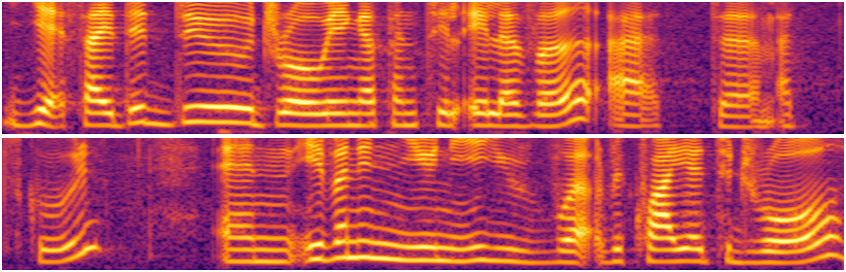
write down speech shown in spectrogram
Yes, I did do drawing up until A level at um, at school, and even in uni, you were required to draw.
